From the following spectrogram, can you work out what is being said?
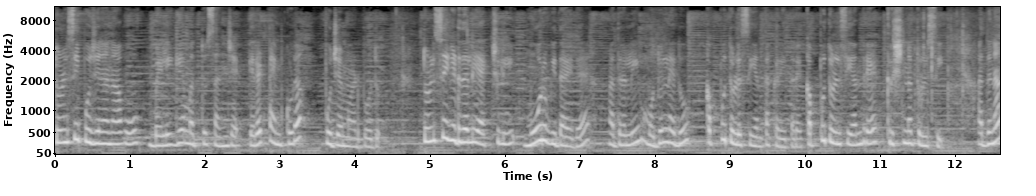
ತುಳಸಿ ಪೂಜೆನ ನಾವು ಬೆಳಿಗ್ಗೆ ಮತ್ತು ಸಂಜೆ ಎರಡು ಟೈಮ್ ಕೂಡ ಪೂಜೆ ಮಾಡ್ಬೋದು. ತುಳಸಿ ಗಿಡದಲ್ಲಿ ಆ್ಯಕ್ಚುಲಿ ಮೂರು ವಿಧ ಇದೆ. ಅದರಲ್ಲಿ ಮೊದಲನೇದು ಕಪ್ಪು ತುಳಸಿ ಅಂತ ಕರೀತಾರೆ. ಕಪ್ಪು ತುಳಸಿ ಅಂದರೆ ಕೃಷ್ಣ ತುಳಸಿ. ಅದನ್ನು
